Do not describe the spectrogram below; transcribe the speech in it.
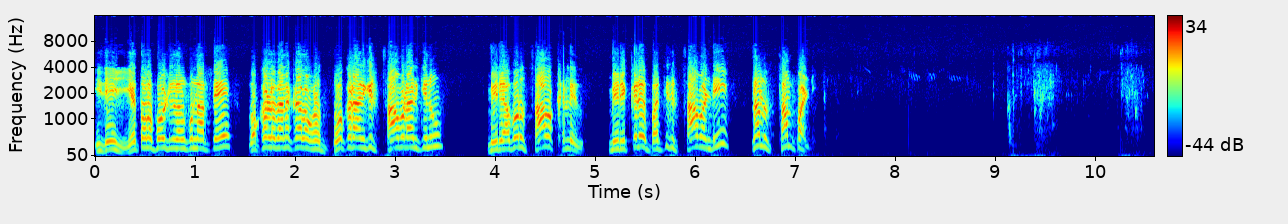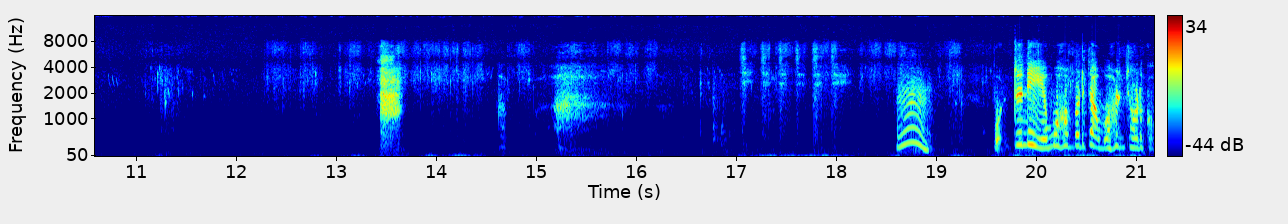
ఇదే ఈతల పోటీలు అనుకున్నారంటే ఒకళ్ళ వెనకాల ఒకళ్ళు దూకడానికి చావడానికి మీరెవరు చావక్కర్లేదు. మీరు ఇక్కడే బతికి చావండి నన్ను చంపండి. పొద్దున్నే ఏ మొహం పడితే ఆ మొహం చూడకు.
